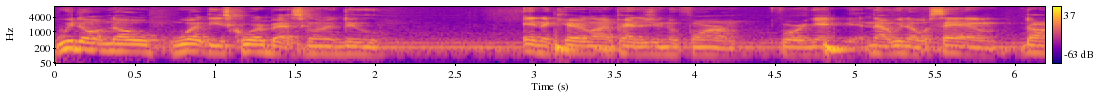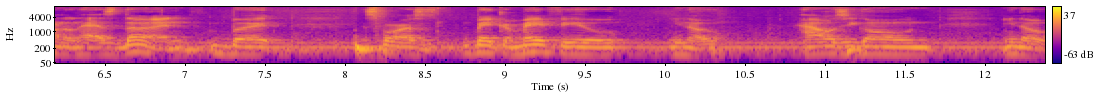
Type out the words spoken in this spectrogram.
We don't know what these quarterbacks are going to do in a Carolina Panthers uniform for a game yet. Now we know what Sam Darnold has done, but as far as Baker Mayfield, you know, how is he going, to, you know,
